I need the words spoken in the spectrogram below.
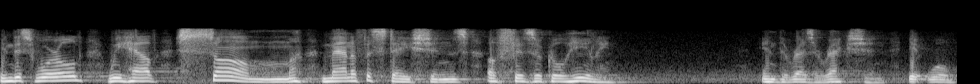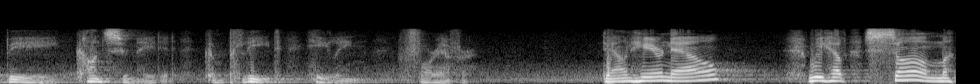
in this world, we have some manifestations of physical healing. In the resurrection, it will be consummated, complete healing forever. Down here now, we have some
